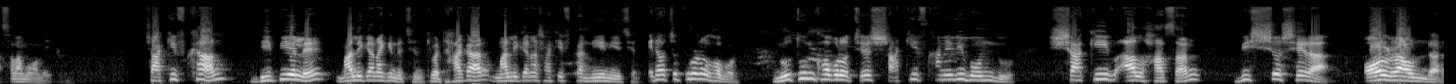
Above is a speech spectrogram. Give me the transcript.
আসসালামু আলাইকুম। শাকিব খান বিপিএল এ মালিকানা কিনেছেন কিংবা ঢাকার মালিকানা শাকিব খান নিয়ে নিয়েছেন। এটা হচ্ছে পুরনো খবর। নতুন খবর হচ্ছে শাকিব খানেরই বন্ধু শাকিব আল হাসান বিশ্ব সেরা অলরাউন্ডার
